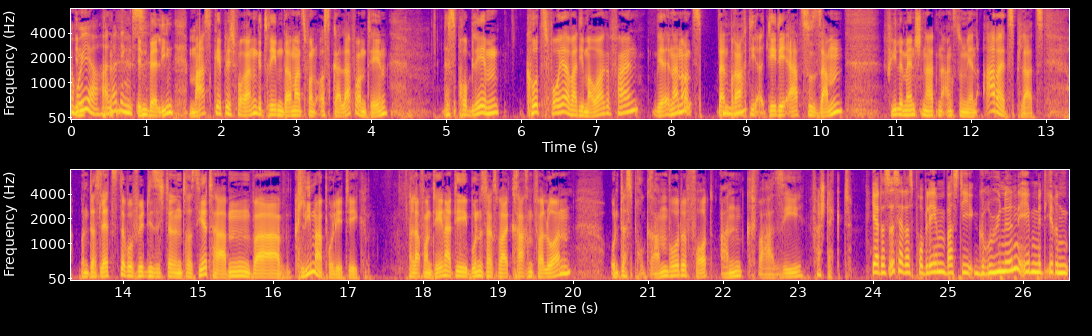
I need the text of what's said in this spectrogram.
In, oh ja, allerdings. In Berlin, maßgeblich vorangetrieben damals von Oskar Lafontaine. Das Problem, kurz vorher war die Mauer gefallen, wir erinnern uns, dann mhm. brach die DDR zusammen. Viele Menschen hatten Angst um ihren Arbeitsplatz. Und das Letzte, wofür die sich dann interessiert haben, war Klimapolitik. Lafontaine hat die Bundestagswahl krachend verloren und das Programm wurde fortan quasi versteckt. Ja, das ist ja das Problem, was die Grünen eben mit ihren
